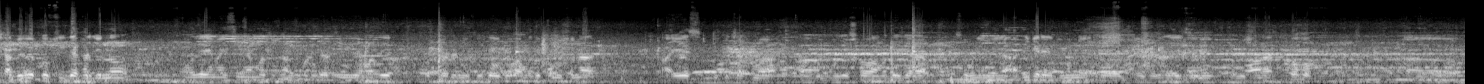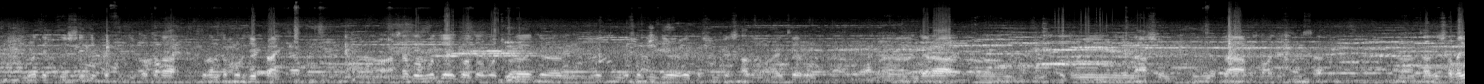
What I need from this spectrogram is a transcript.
স্বাভাবিক প্রস্তুতি দেখার জন্য আমাদের এমআইসি মেম্বার আমাদের কর্পোরেটর আমাদের commissioner IAS D P Chakma সহ আমাদের যারা শ্রমিক আধিকারিক, বিভিন্ন কমিশনার সহ আমরা দেখতে এসেছি যে কতটা চূড়ান্ত পর্যায়ে প্রায়। আশা করব যে গত বছরে থেকে যেভাবে পেশেন্টকে সাজানো হয়েছে এবং যারা প্রথমে আসেন, বিভিন্ন ক্লাব সমাজের সংস্থা তাদের সবাই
